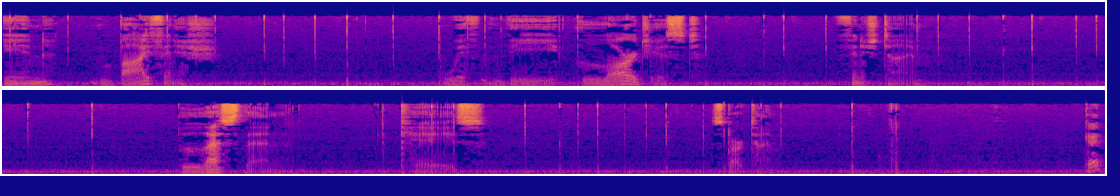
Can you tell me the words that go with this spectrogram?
in by finish with the largest finish time less than k's start time. Okay?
